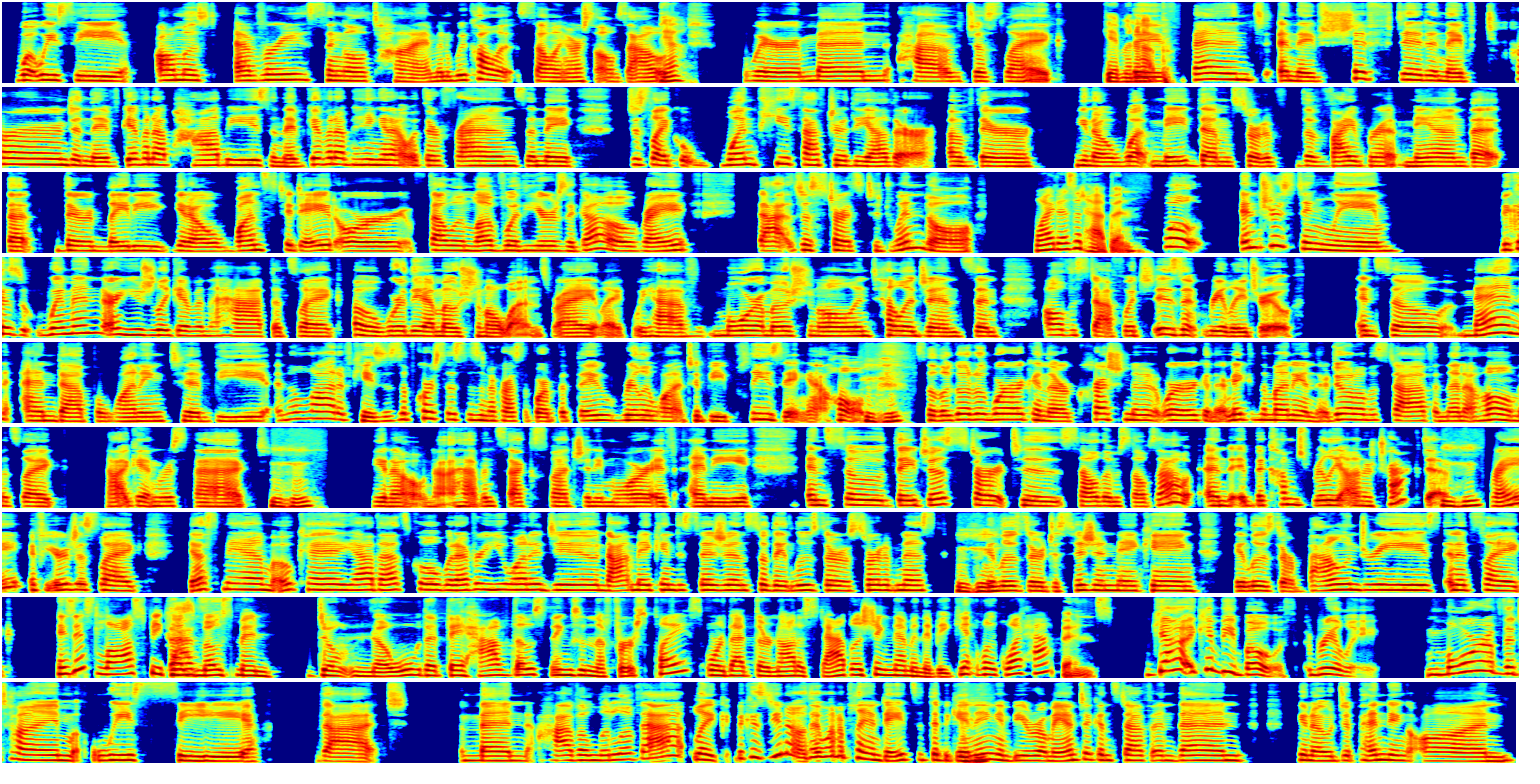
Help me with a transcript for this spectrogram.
what we see almost every single time, and we call it selling ourselves out. Yeah. Where men have just like Giving they've up. bent and they've shifted and they've turned and they've given up hobbies and they've given up hanging out with their friends and they just like one piece after the other of their you know what made them sort of the vibrant man that that their lady you know wants to date or fell in love with years ago right that just starts to dwindle Why does it happen? well, interestingly, because women are usually given the hat that's like, oh, we're the emotional ones, right? Like we have more emotional intelligence and all the stuff, which isn't really true. And so men end up wanting to be, in a lot of cases, of course, this isn't across the board, but they really want to be pleasing at home. Mhm. So they'll go to work and they're crushing it at work and they're making the money and they're doing all the stuff. And then at home, it's like not getting respect, Mhm. you know, not having sex much anymore, if any. And so they just start to sell themselves out and it becomes really unattractive, Mhm. right? If you're just like, yes, ma'am, okay, yeah, that's cool, whatever you want to do, not making decisions. So they lose their assertiveness, they Mhm. lose their decision making, they lose their boundaries. And it's like, Is this lost because most men don't know that they have those things in the first place or that they're not establishing them in the beginning? Like what happens? Yeah, it can be both, really. More of the time, we see that men have a little of that, like, because, you know, they want to plan dates at the beginning and be romantic and stuff. And then, you know, depending on,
